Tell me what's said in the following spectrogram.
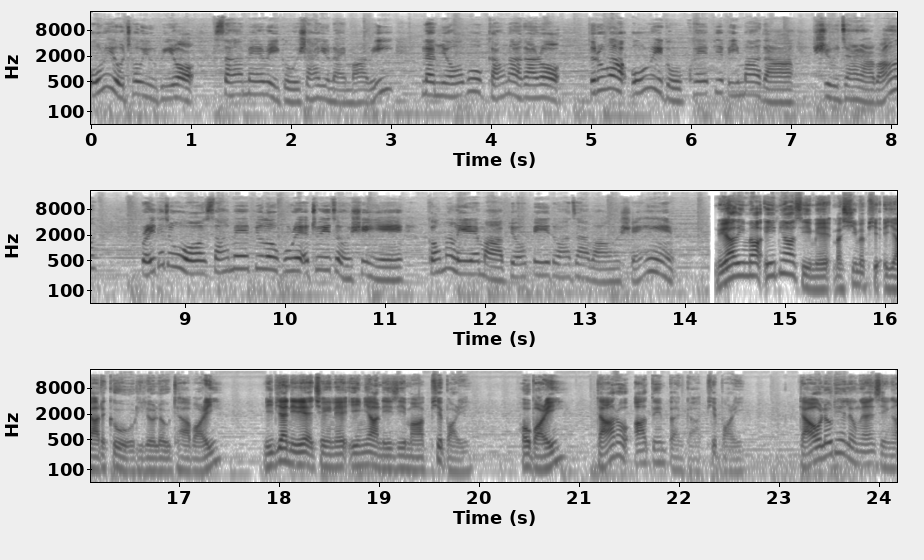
အိုးတွေကိုထုတ်ယူပြီးတော့စားမဲတွေကိုရယူနိုင်ပါပြီနှမျောဖို့ကောင်းတာကတော့သူတို့ကအိုးတွေကိုခွဲပစ်ပြီးမှသာယူကြတာပါပရိသတ်တို့ရောစားမဲပြုတ်လို့ပိုးတဲ့အတွေ့အကြုံရှိရင်ကောမန့်လေးထဲမှာပြောပေးသွားကြပါအောင်ရှင် နေရာဒီမှာအေးမြစီမဲ့မရှိမဖြစ်အရာတခုကိုဒီလိုလုပ်ထားပါရီနီးပြတ်နေတဲ့အချိန်လဲအေးမြနေစီမှာဖြစ်ပါရီဟုတ်ပါရီဒါကတော့အာသွင်းပန်ကာဖြစ်ပါရီဒါကိုလုပ်တဲ့လုပ်ငန်းစဉ်က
